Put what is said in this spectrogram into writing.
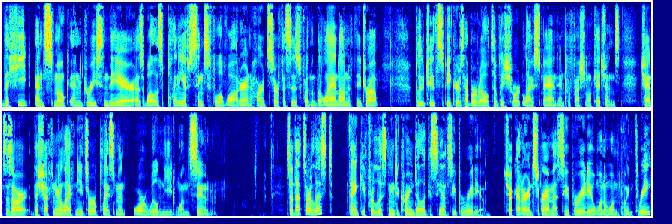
the heat and smoke and grease in the air, as well as plenty of sinks full of water and hard surfaces for them to land on if they drop, Bluetooth speakers have a relatively short lifespan in professional kitchens. Chances are the chef in your life needs a replacement or will need one soon. So that's our list. Thank you for listening to Korean Delicacy on Super Radio. Check out our Instagram at superradio 101.3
